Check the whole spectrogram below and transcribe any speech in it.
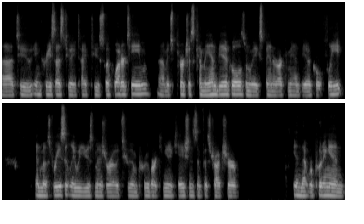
uh, to increase us to a type 2 Swiftwater team. Um, it's purchased command vehicles when we expanded our command vehicle fleet. And most recently, we used Measure O to improve our communications infrastructure in that we're putting in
